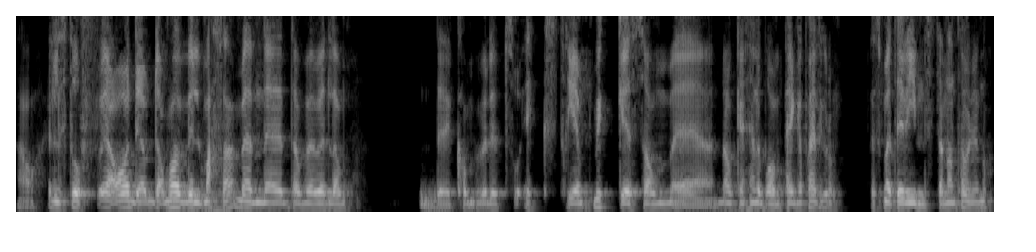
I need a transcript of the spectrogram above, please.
Ja, eller står ja de, de, har väl massa, men eh, de är väl de, det kommer väl ut så extremt mycket som eh, de kan tjäna bra med pengar på LG då. Det är som att det är vinsten antagligen då.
